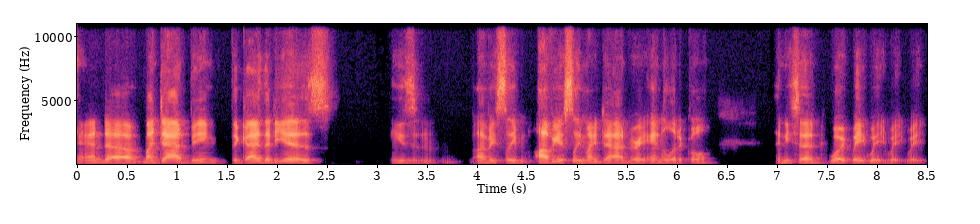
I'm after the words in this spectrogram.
And uh, my dad, being the guy that he is, he's obviously, obviously, my dad, very analytical. And he said, "Wait, wait, wait, wait, wait.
